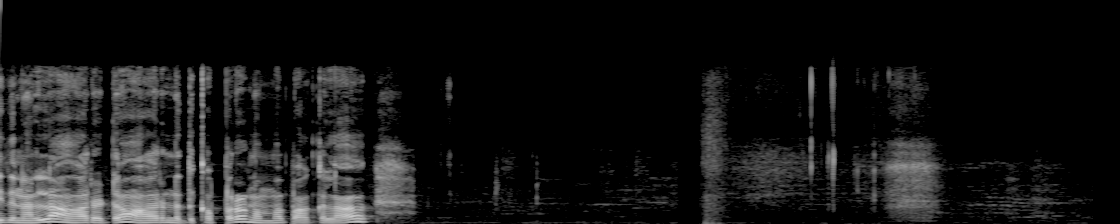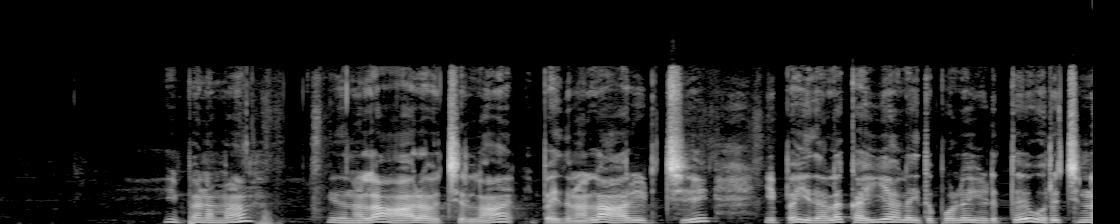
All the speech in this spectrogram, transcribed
இது நல்லா ஆறட்டும். ஆறினதுக்கப்புறம் நம்ம பார்க்கலாம். இப்போ நம்ம இது நல்லா ஆற வச்சிடலாம். இப்போ இது நல்லா ஆறிடுச்சு. இப்போ இதால் கையால் இது போல் எடுத்து ஒரு சின்ன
